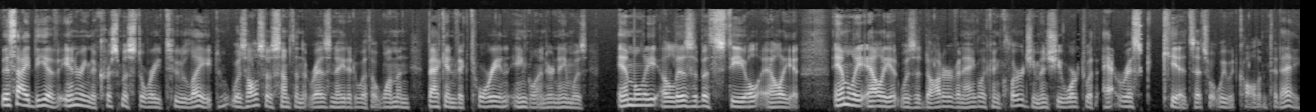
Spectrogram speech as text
this idea of entering the Christmas story too late was also something that resonated with a woman back in Victorian England. Her name was Emily Elizabeth Steele Elliott. Emily Elliott was the daughter of an Anglican clergyman. She worked with at risk kids, that's what we would call them today,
